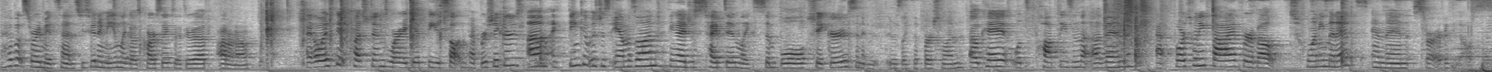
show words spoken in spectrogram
I hope that story made sense. You see what I mean? Like I was car sick, so I threw up. I don't know. I always get questions where I get these salt and pepper shakers. Um, I think it was just Amazon. I think I just typed in like simple shakers and it was, it was like the first one. Okay, let's pop these in the oven at 425 for about 20 minutes and then start everything else.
